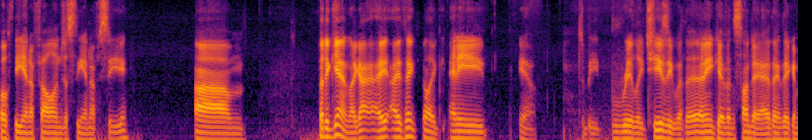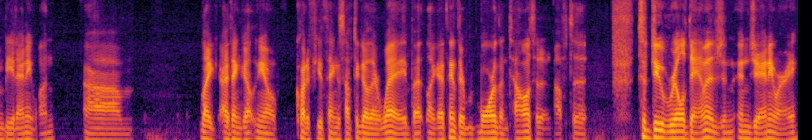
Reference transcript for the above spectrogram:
both the NFL and just the NFC. Um, but again, like I, I think like any you know, to be really cheesy with it, any given Sunday, I think they can beat anyone. Um, like I think you know quite a few things have to go their way, but like I think they're more than talented enough to to do real damage in, in January.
